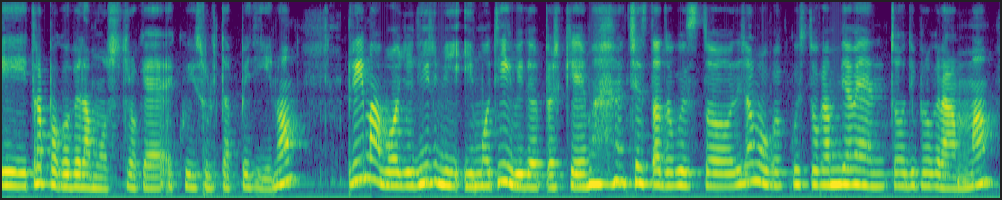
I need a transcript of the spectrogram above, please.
e tra poco ve la mostro che è qui sul tappetino. Prima voglio dirvi i motivi del perché c'è stato questo diciamo questo cambiamento di programma.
